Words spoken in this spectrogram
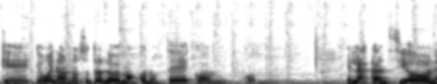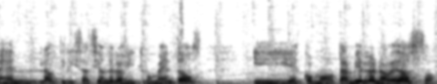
Que, que, bueno, nosotros lo vemos con ustedes con, con- en las canciones, en la utilización de los instrumentos, y es como también lo novedoso,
